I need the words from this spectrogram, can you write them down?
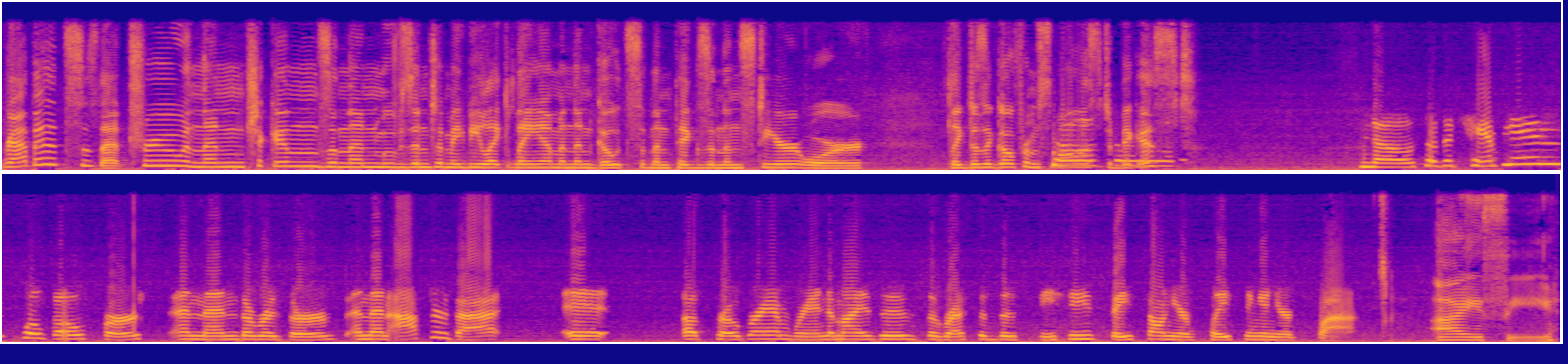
rabbits, is that true? And then chickens, and then moves into maybe like lamb, and then goats, and then pigs, and then steer? Or like, does it go from smallest to biggest? No, so the champions will go first, and then the reserves, and then after that, it a program randomizes the rest of the species based on your placing in your class. I see.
